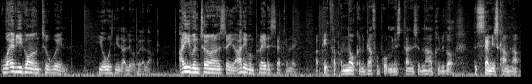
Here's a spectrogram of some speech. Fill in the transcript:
whatever you're going to win, you always need that little bit of luck. I even turn around and say, I didn't even play the second leg. I picked up a knock and the gaffer put me in the stand and said, no, because we got the semis coming up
